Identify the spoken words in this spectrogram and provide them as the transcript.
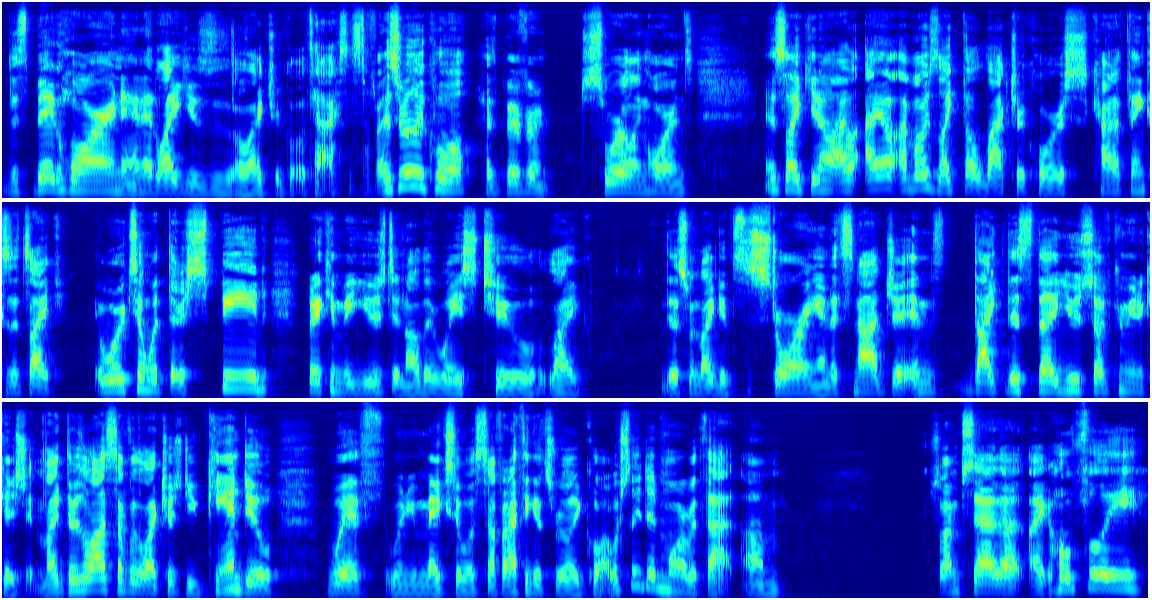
this big horn, and it like uses electrical attacks and stuff. And it's really cool. Has different swirling horns. It's like you know, I, I I've always liked the electric horse kind of thing because it's like it works in with their speed, but it can be used in other ways too, like this one like it's storing and it's not just and like this the use of communication. Like there's a lot of stuff with electricity you can do with when you mix it with stuff and i think it's really cool. I wish they did more with that um so i'm sad that like hopefully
